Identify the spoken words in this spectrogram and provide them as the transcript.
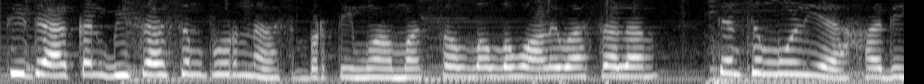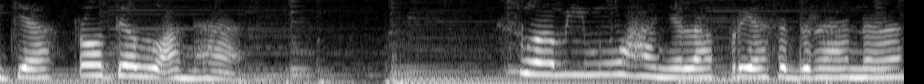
tidak akan bisa sempurna seperti Muhammad Sallallahu Alaihi Wasallam dan semulia Khadijah radhiyallahu anha. Suamimu hanyalah pria sederhana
